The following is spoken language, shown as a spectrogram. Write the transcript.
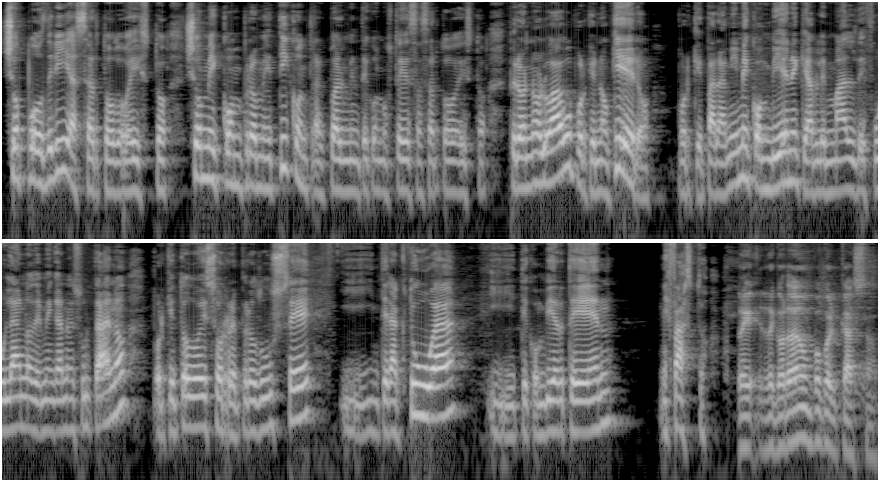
yo podría hacer todo esto, yo me comprometí contractualmente con ustedes a hacer todo esto, pero no lo hago porque no quiero, porque para mí me conviene que hablen mal de fulano, de mengano, de sultano, porque todo eso reproduce e interactúa y te convierte en nefasto. Recordame un poco el caso.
